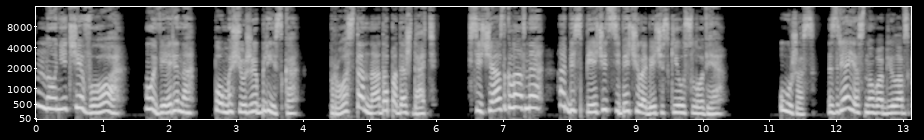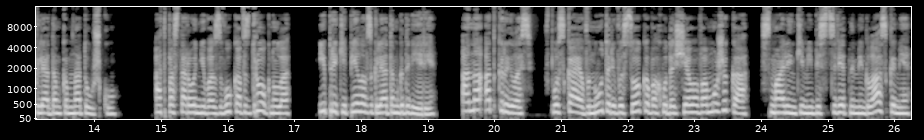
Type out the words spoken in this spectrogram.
«Ну ничего, уверена, помощь уже близко. Просто надо подождать». Сейчас главное — обеспечить себе человеческие условия. Ужас. Зря я снова обвела взглядом комнатушку. От постороннего звука вздрогнула и прикипела взглядом к двери. Она открылась, впуская внутрь высокого худощавого мужика с маленькими бесцветными глазками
